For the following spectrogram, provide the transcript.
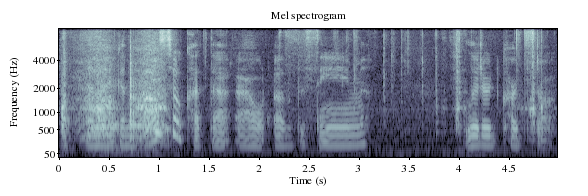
And I'm going to also cut that out of the same glittered cardstock.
